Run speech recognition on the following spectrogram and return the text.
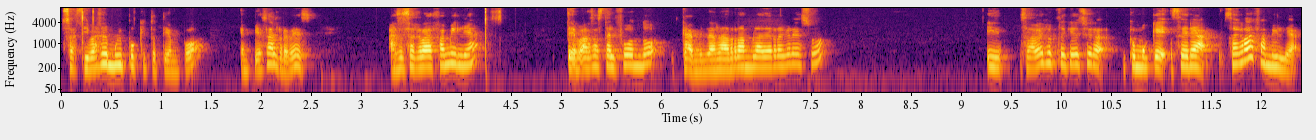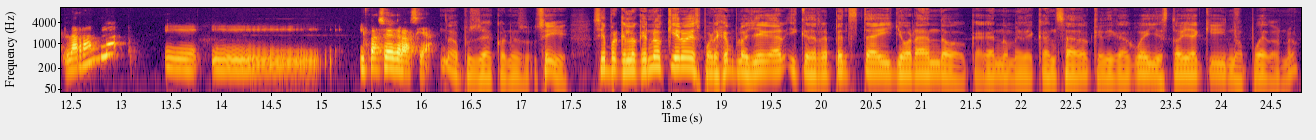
o sea, si va a muy poquito tiempo, empieza al revés. Haces Sagrada Familia, te vas hasta el fondo, caminas la rambla de regreso, y ¿sabes lo que te quiero decir? Como que será Sagrada Familia, la rambla y, y, y Paseo de Gracia. No, pues ya con eso. Sí, sí, porque lo que no quiero es, por ejemplo, llegar y que de repente esté ahí llorando o cagándome de cansado, que diga, güey, estoy aquí y no puedo, ¿no?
